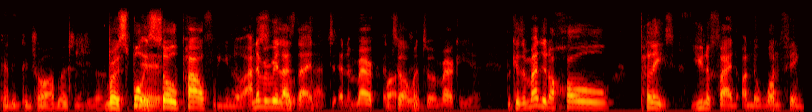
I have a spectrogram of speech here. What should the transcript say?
can control our emotions. You know, Bro, sport Yeah. is so powerful, you know. I never realized that in, in America until I went to America, yeah. Because imagine a whole place unified under one thing.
